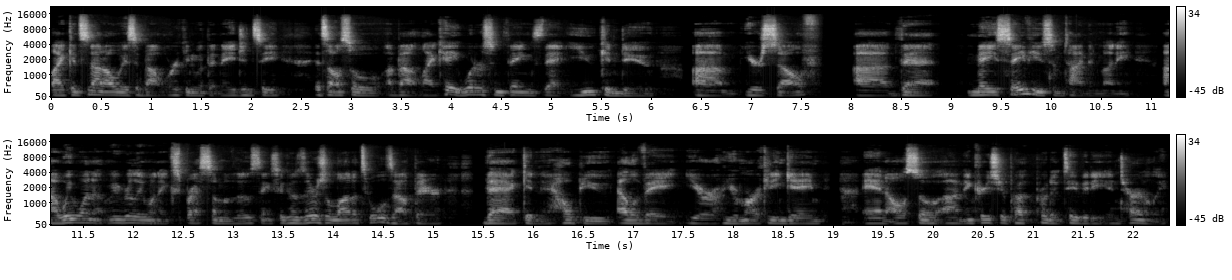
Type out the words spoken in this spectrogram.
Like it's not always about working with an agency. It's also about like, hey, what are some things that you can do um, yourself uh, that may save you some time and money? Uh, we want to, we really want to express some of those things because there's a lot of tools out there that can help you elevate your your marketing game and also um, increase your pro- productivity internally.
